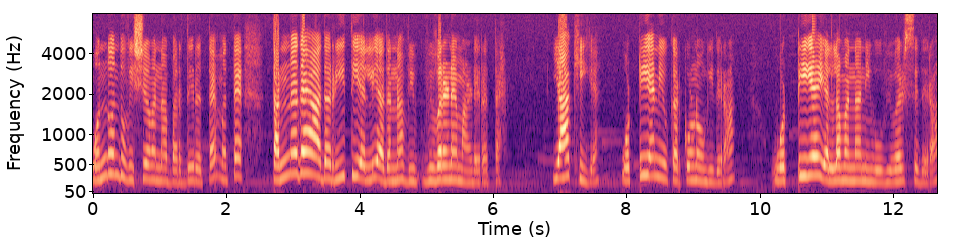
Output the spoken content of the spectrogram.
ಒಂದೊಂದು ವಿಷಯವನ್ನು ಬರೆದಿರುತ್ತೆ, ಮತ್ತು ತನ್ನದೇ ಆದ ರೀತಿಯಲ್ಲಿ ಅದನ್ನು ವಿ, ವಿವರಣೆ ಮಾಡಿರುತ್ತೆ. ಯಾಕೆ ಹೀಗೆ? ಒಟ್ಟಿಗೆ ನೀವು ಕರ್ಕೊಂಡು ಹೋಗಿದ್ದೀರಾ? ಒಟ್ಟಿಗೆ ಎಲ್ಲವನ್ನ ನೀವು ವಿವರಿಸಿದ್ದೀರಾ?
